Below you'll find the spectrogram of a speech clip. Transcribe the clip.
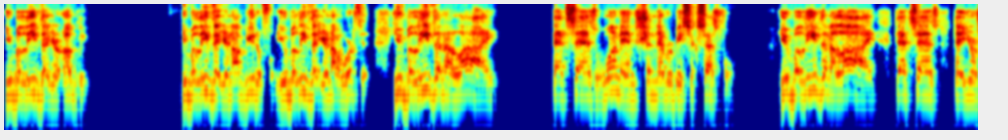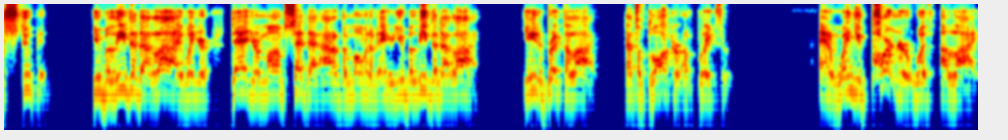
You believe that you're ugly. You believe that you're not beautiful. You believe that you're not worth it. You believed in a lie that says women should never be successful. You believed in a lie that says that you're stupid. You believed in that lie when your dad, your mom said that out of the moment of anger. You believed in that lie. You need to break the lie. That's a blocker of breakthrough. And when you partner with a lie,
